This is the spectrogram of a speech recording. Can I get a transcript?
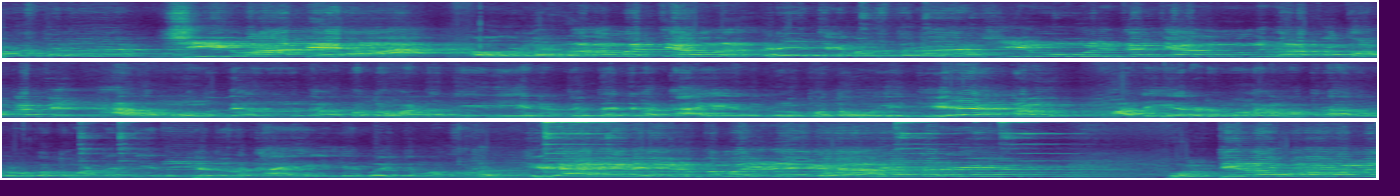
ಮಾಸ್ತರ ಜೀವ ದೇಹ ಹೌದಲ್ಲ ಮತ್ತೆ ಯಾವ್ದ? ಅರೇ ಐತ್ರಿ ಮಾಸ್ತರ. ಜೀವ ಉಳಿತೈತಿ ಅದು ಮುಂದೆ ಬೆಳ್ಕೊತ ಹೋಗತ್ತೆ. ಅದ ಮುಂದೆ ಬೆಳೆದ ಬೆಳ್ಕೊತ ಹೊಂಟತಿ ಇದು ಏನ ಬಿದ್ದೈತಿಲ್ಲ ಕಾಯಿ ಅದು ಬೆಳ್ಕೊತ ಹೋಗೈತಿ. ಅದು ಎರಡು ಒಳಗ ಮಾತ್ರ ಅದು ಉಳ್ಕೊತ ಹೊಂಟತಿ ಇದು ಬಿದ್ದದ ಕಾಯಿ ಇಲ್ಲೇ ಬೈತ ಮಾಸ್ತರ. ಹಿರಿಯರೇನು ಹೇಳ್ತಮ್ಮ ಇದೇ ಏನ್ ಹೇಳ್ತಾರ್ರಿ ಹುಟ್ಟಿದ ಹೊಲವನ್ನು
